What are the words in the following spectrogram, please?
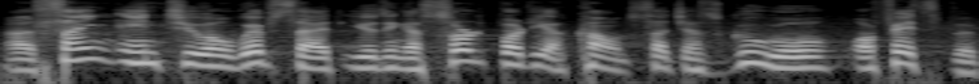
uh, sign into a website using a third-party account, such as Google or Facebook,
